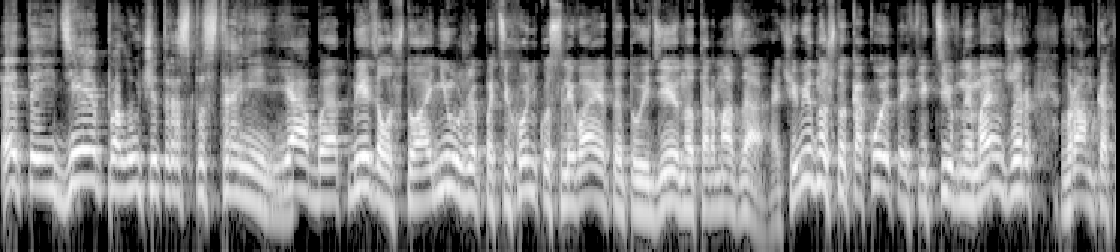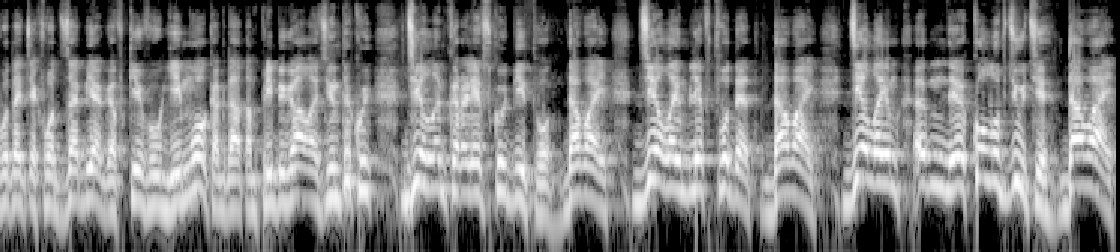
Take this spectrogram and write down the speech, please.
эта идея получит распространение. Я бы отметил, что они уже потихоньку сливают эту идею на тормозах. Очевидно, что какой-то эффективный менеджер в рамках вот этих вот забегов Киву Геймо, когда там прибегал один такой, делаем королевскую битву, давай, делаем Left 4 Dead, давай, делаем эм, э, Call of Duty, давай,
